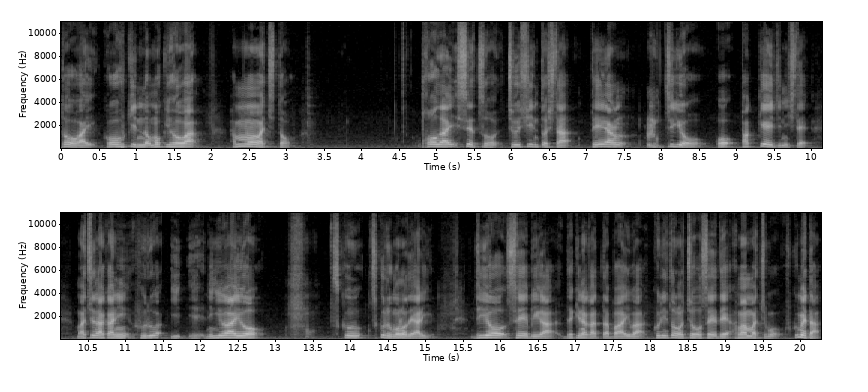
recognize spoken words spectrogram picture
当該交付金の目標は、浜町と当該施設を中心とした提案事業をパッケージにして、街中にふるにぎわいを作るものであり、事業整備ができなかった場合は、国との調整で浜町も含めた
